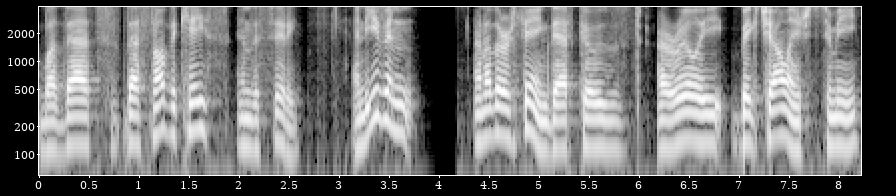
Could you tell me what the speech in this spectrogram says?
But that's that's not the case in the city. And even another thing that caused a really big challenge to me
